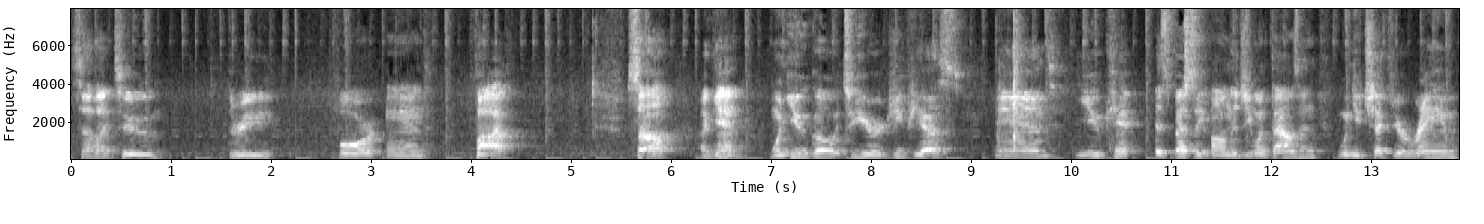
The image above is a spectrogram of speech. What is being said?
satellite two, three, four, and five. So again, when you go to your GPS and you can especially on the G1000 when you check your RAIM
